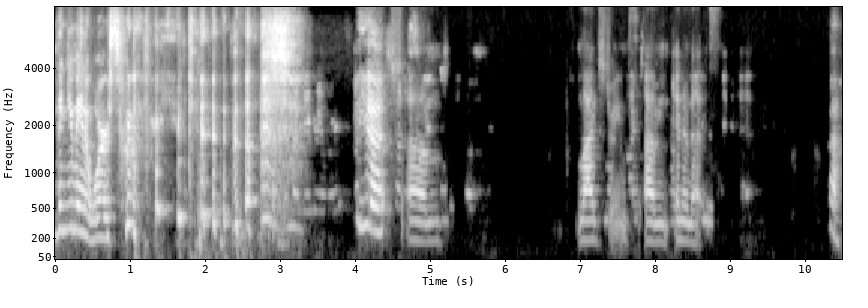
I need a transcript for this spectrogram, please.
I think you made it worse. Whatever you did. yeah. Um, live streams, um, internet. Huh.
